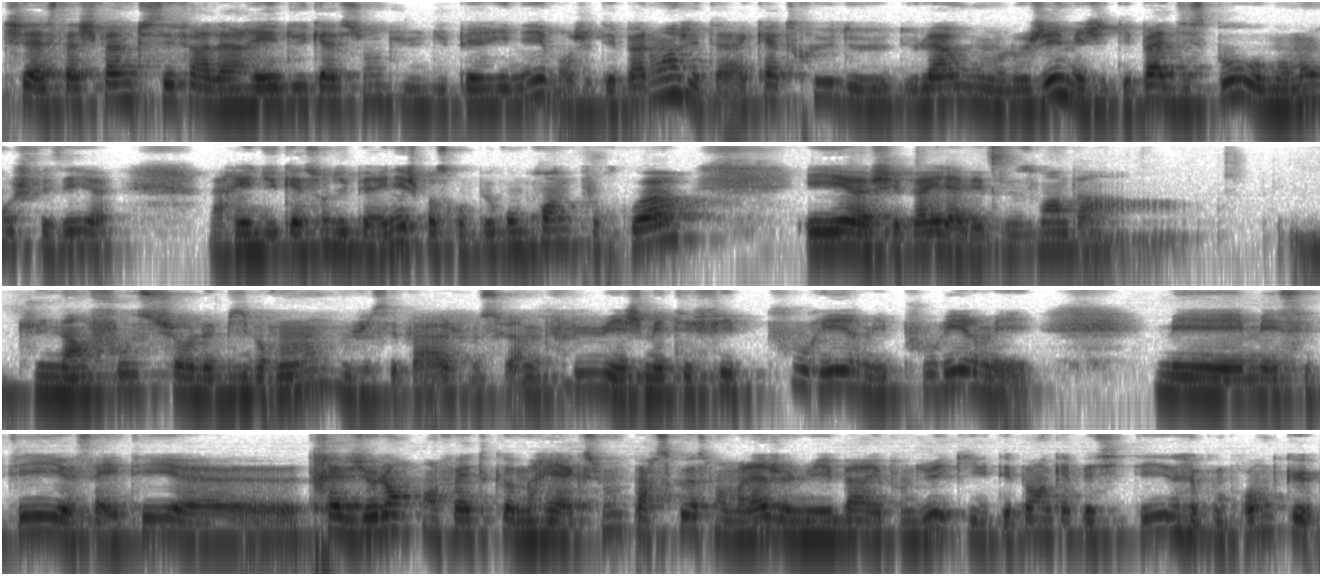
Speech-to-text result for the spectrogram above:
chez la stage-femme, tu sais, faire la rééducation du, périnée. Bon, j'étais pas loin, j'étais à 4 rues de, là où on logeait, mais j'étais pas dispo au moment où je faisais euh, la rééducation du périnée. Je pense qu'on peut comprendre pourquoi. Et euh, je sais pas, il avait besoin d'un d'une info sur le biberon, je sais pas, je me souviens plus, et je m'étais fait pourrir, mais pourrir, mais mais mais c'était ça a été euh, très violent en fait comme réaction parce que à ce moment-là je ne lui ai pas répondu et qu'il n'était pas en capacité de comprendre que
